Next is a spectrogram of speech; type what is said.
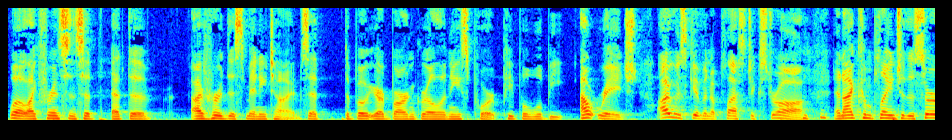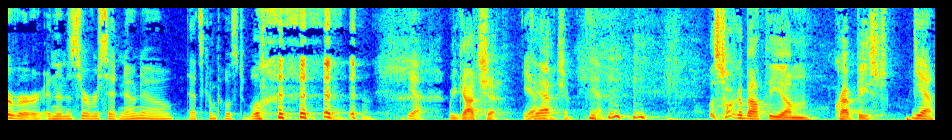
Well, like for instance, at, at the, I've heard this many times at the Boatyard Barn Grill in Eastport, people will be outraged. I was given a plastic straw and I complained to the server, and then the server said, no, no, that's compostable. yeah. We got you. Yeah. We gotcha. Yeah. Let's talk about the um, crab feast. Yeah.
